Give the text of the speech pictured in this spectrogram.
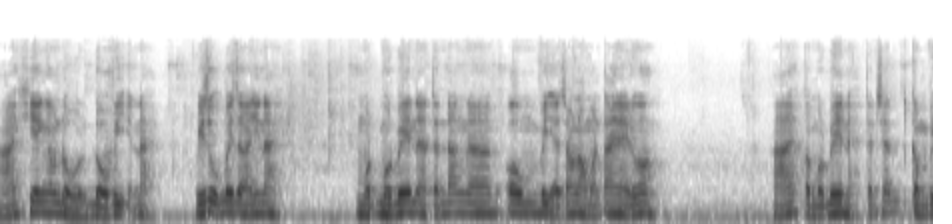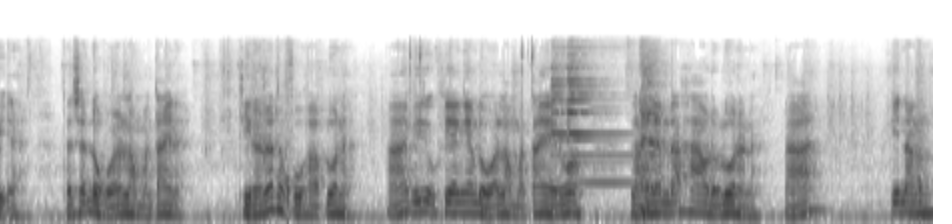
Đấy, khi anh em đổ đổ vị này. Ví dụ bây giờ như này. Một một bên là tấn đang ờ, ôm vị ở trong lòng bàn tay này đúng không? Đấy, còn một bên này tấn sẽ cầm vị này ta sẽ đổ ra lòng bàn tay này. Thì nó rất là phù hợp luôn này. Đấy ví dụ khi anh em đổ ra lòng bàn tay này đúng không? Là anh em đã hao được luôn rồi này. Đấy kỹ năng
